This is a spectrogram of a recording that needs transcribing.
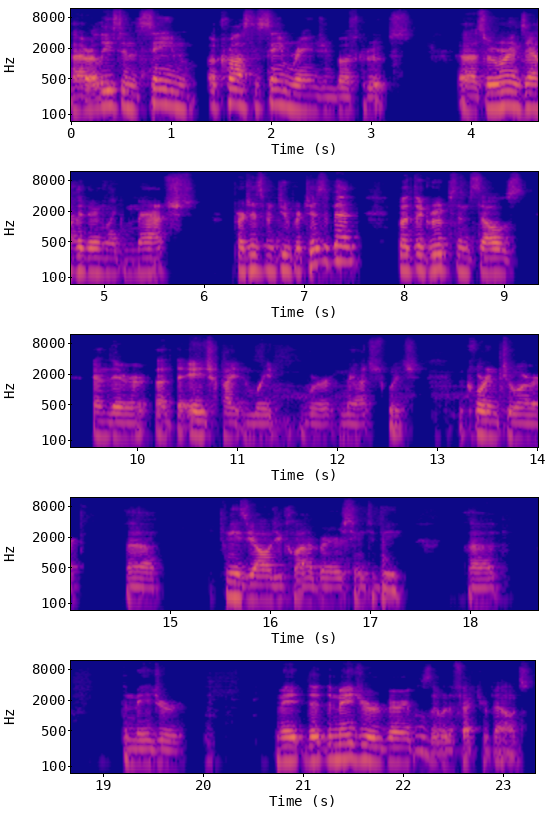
uh, or at least in the same, across the same range in both groups. Uh, so we weren't exactly doing like matched participant to participant, but the groups themselves and their uh, the age, height, and weight were matched, which according to our uh, kinesiology collaborators seem to be uh, the major ma the, the major variables that would affect your balance.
